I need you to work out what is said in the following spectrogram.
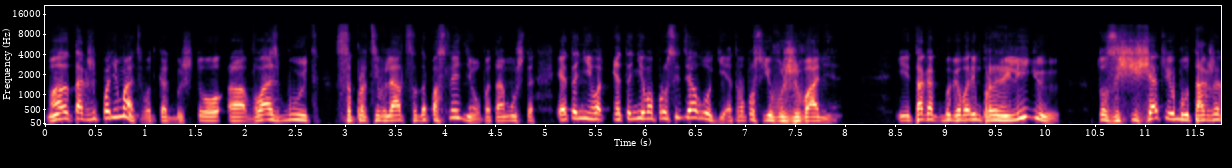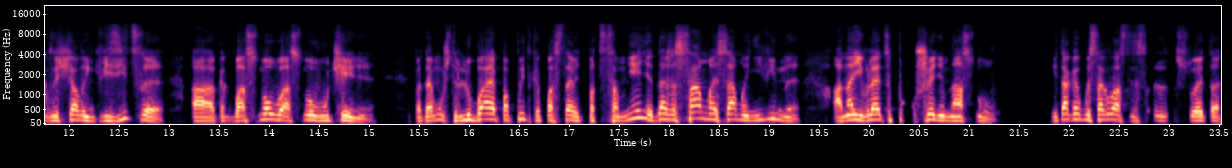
Но надо также понимать, вот как бы, что а, власть будет сопротивляться до последнего, потому что это не, это не вопрос идеологии, это вопрос ее выживания. И так как мы говорим про религию, то защищать ее будет так же, как защищала инквизиция, а, как бы основу, основу учения. Потому что любая попытка поставить под сомнение, даже самая-самая невинная, она является покушением на основу. И так как мы согласны, э, что это,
